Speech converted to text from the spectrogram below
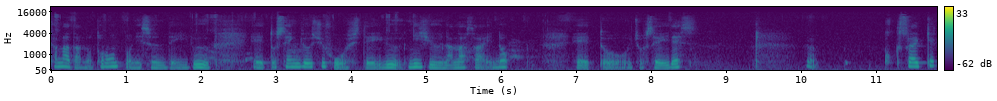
カナダのトロントに住んでいる、えーと、専業主婦をしている27歳の、えー、と女性です。国際結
